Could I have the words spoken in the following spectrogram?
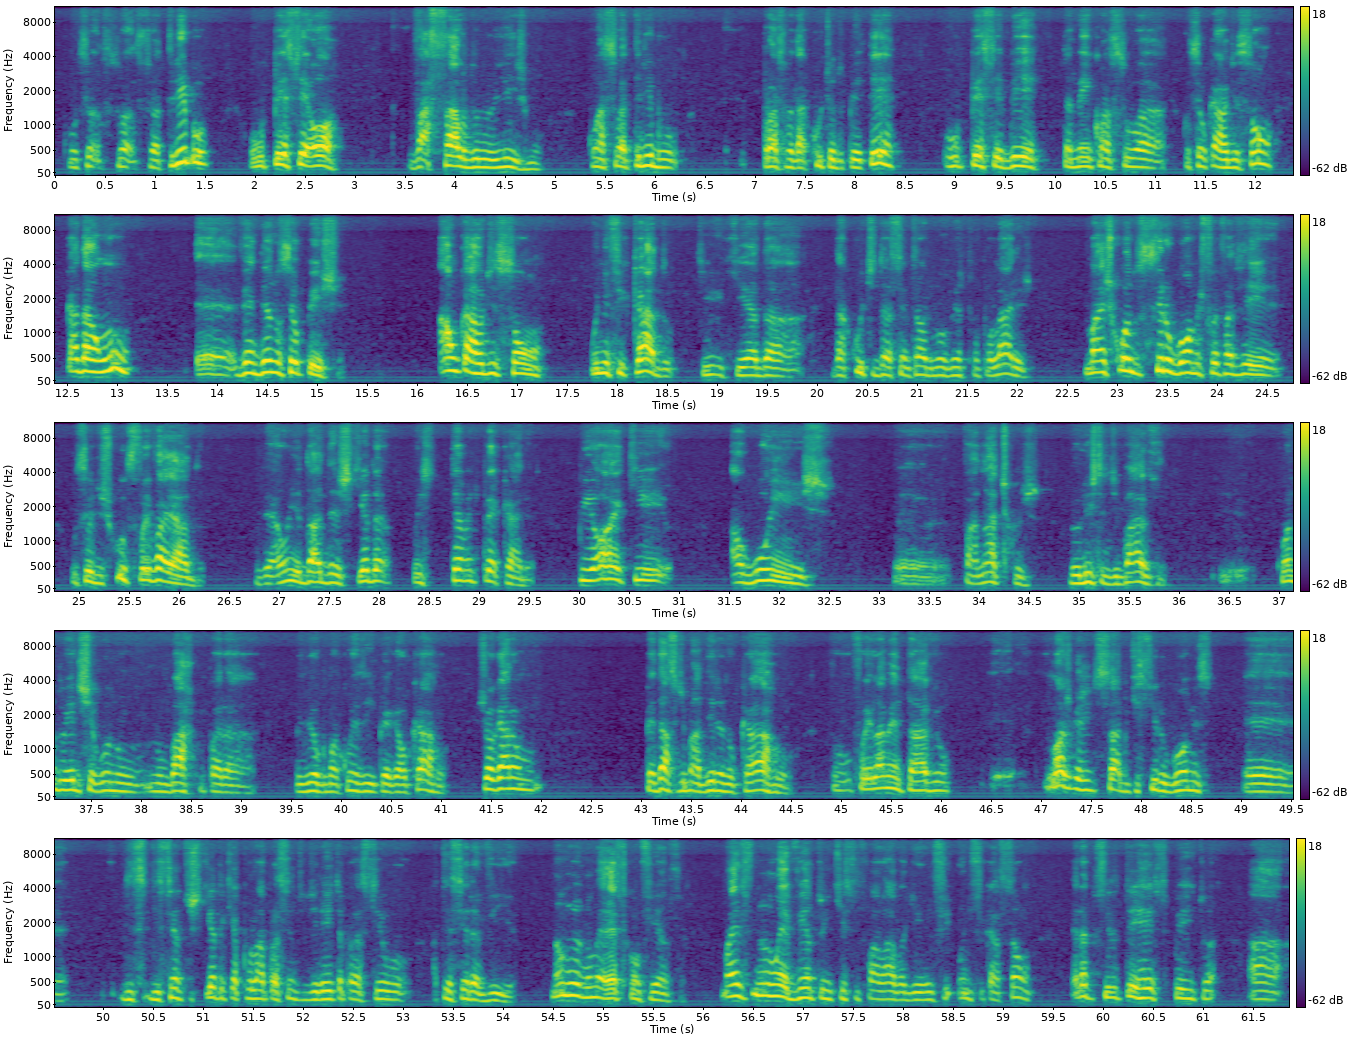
com sua, sua, sua tribo, o PCO, vassalo do lulismo, com a sua tribo próxima da CUT do PT, o PCB também com, a sua, com o seu carro de som, cada um é, vendendo o seu peixe. Há um carro de som unificado, que, que é da, da CUT, da Central de Movimentos Populares, mas quando Ciro Gomes foi fazer o seu discurso, foi vaiado. A unidade da esquerda foi extremamente precária. Pior é que alguns é, fanáticos lista de base, quando ele chegou num, num barco para beber alguma coisa e pegar o carro, jogaram um pedaço de madeira no carro. Então, foi lamentável. Lógico que a gente sabe que Ciro Gomes é de, de centro-esquerda quer pular para centro-direita para ser o, a terceira via. Não, não merece confiança. Mas num evento em que se falava de unificação, era preciso ter respeito à,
